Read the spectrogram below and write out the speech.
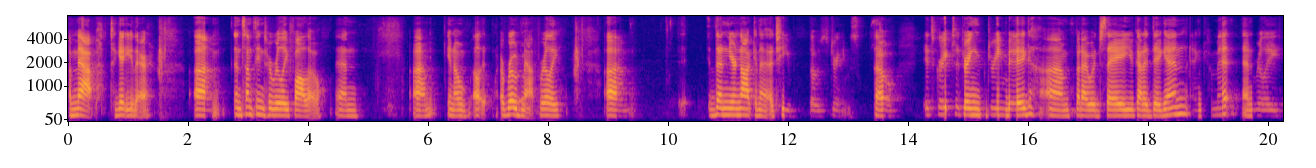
a map to get you there, um, and something to really follow, and um, you know, a, a roadmap really. Um, then you're not going to achieve those dreams. So it's great to dream dream big, um, but I would say you got to dig in and commit and really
